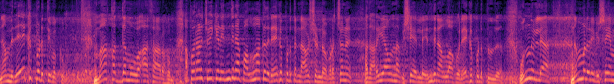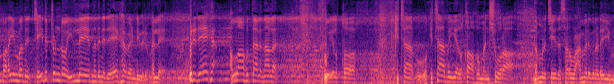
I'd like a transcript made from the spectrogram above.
നാം രേഖപ്പെടുത്തി വെക്കും. മാ അപ്പോൾ ഒരാൾ ചോദിക്കണേ എന്തിനാ അപ്പോൾ അള്ളാഹ്ക്ക് ഇത് രേഖപ്പെടുത്തേണ്ട ആവശ്യമുണ്ടോ? പടച്ചോന് അത് അറിയാവുന്ന വിഷയമല്ലേ? എന്തിനാ അള്ളാഹു രേഖപ്പെടുത്തുന്നത്? ഒന്നുമില്ല നമ്മളൊരു വിഷയം പറയുമ്പോൾ അത് ചെയ്തിട്ടുണ്ടോ ഇല്ലേ എന്നതിന് രേഖ വേണ്ടി വരും അല്ലേ? ഒരു രേഖ അള്ളാഹു താല നാളെ നമ്മൾ ചെയ്ത സർവ അമലുകളുടെയും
